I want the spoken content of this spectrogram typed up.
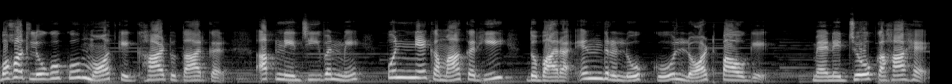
बहुत लोगों को मौत के घाट उतार कर अपने जीवन में पुण्य कमाकर ही दोबारा इंद्र लोक को लौट पाओगे। मैंने जो कहा है,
